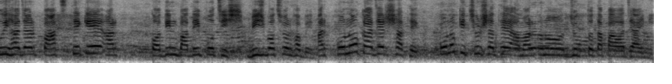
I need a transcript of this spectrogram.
দুই হাজার পাঁচ থেকে আর কদিন বাদেই পঁচিশ, বিশ বছর হবে। আর কোনো কাজের সাথে, কোনো কিছুর সাথে আমার কোনো যুক্ততা পাওয়া যায়নি।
